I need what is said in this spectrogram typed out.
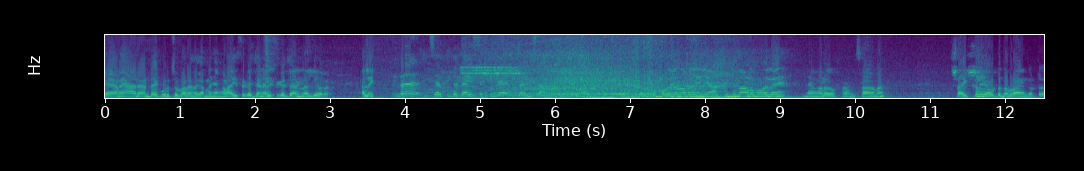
വേറെ ആരാണ്ടെ കുറിച്ച് പറയുന്നത്. കാരണം ഞങ്ങൾ ഐസക് അച്ഛൻ ഐസക് അച്ഛൻ എന്നല്ലേ പറയാം അല്ലെങ്കിൽ ചെറുപ്പം തൊട്ട് ഐസക്കിന്റെ ഫ്രണ്ട്സ് ആണ്? ചെറുപ്പം മുതലെന്ന് പറഞ്ഞു കഴിഞ്ഞാൽ കുഞ്ഞുനാൾ മുതലേ ഞങ്ങൾ ആണ്. സൈക്കിൾ ചവിട്ടുന്ന പ്രായം തൊട്ട്.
